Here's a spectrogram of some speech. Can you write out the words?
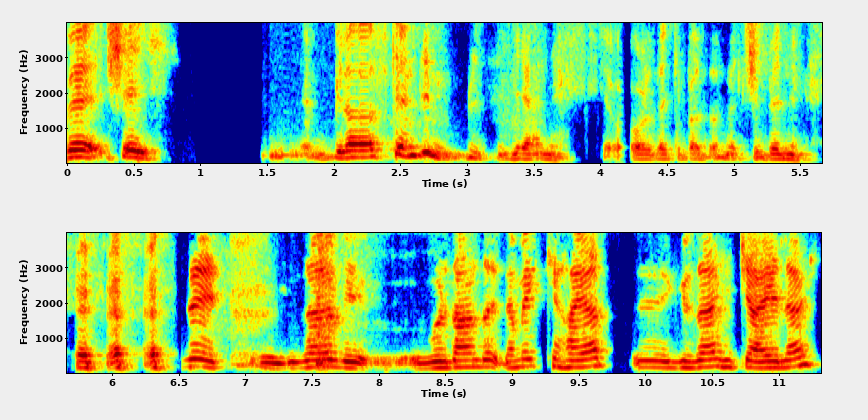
ve şey biraz kendim yani oradaki badanacı benim. evet güzel bir buradan da demek ki hayat e, güzel hikayeler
